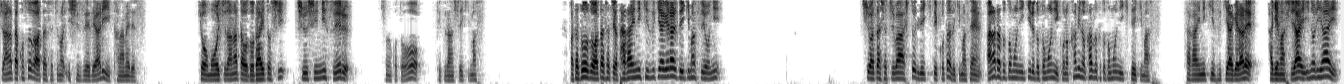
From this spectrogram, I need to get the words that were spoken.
主あなたこそが私たちの礎であり、要です。今日もう一度あなたを土台とし、中心に据える、そのことを決断していきます。またどうぞ私たちが互いに築き上げられていきますように、主私たちは一人で生きていくことはできません。あなたと共に生きると共に、この神の家族と共に生きていきます。互いに築き上げられ、励まし合い、祈り合い、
